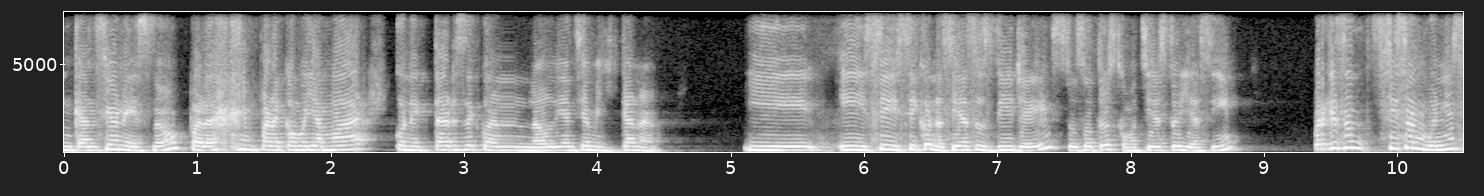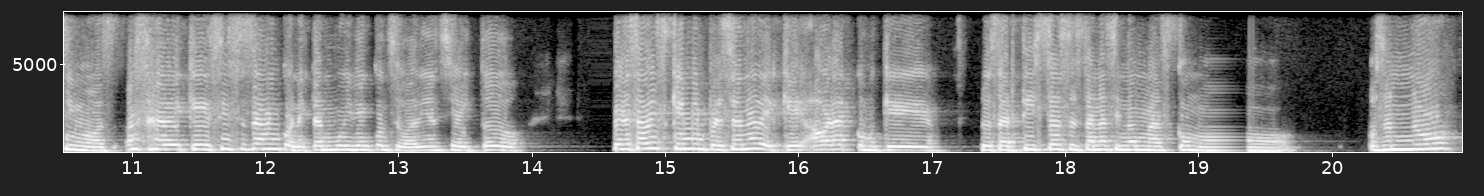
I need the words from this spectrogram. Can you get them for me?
en canciones, ¿no? Para, para como llamar, conectarse con la audiencia mexicana. Y, y sí, sí conocía a sus DJs, los otros como Tiesto y así, porque son, sí son buenísimos, o sea, de que sí se saben conectar muy bien con su audiencia y todo. Pero ¿sabes qué? Me impresiona de que ahora como que los artistas están haciendo más como, o sea, no,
